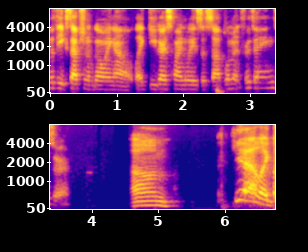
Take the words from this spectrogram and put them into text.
with the exception of going out? Like, do you guys find ways to supplement for things or? Um, yeah, like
